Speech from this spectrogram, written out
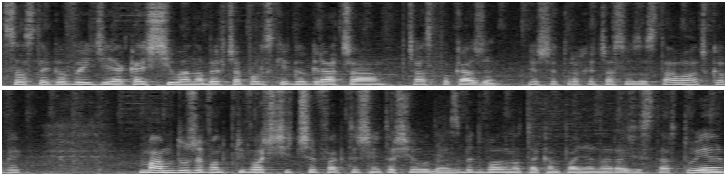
co z tego wyjdzie, jaka jest siła nabywcza polskiego gracza. Czas pokaże. Jeszcze trochę czasu zostało, aczkolwiek mam duże wątpliwości, czy faktycznie to się uda. Zbyt wolno ta kampania na razie startuje,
